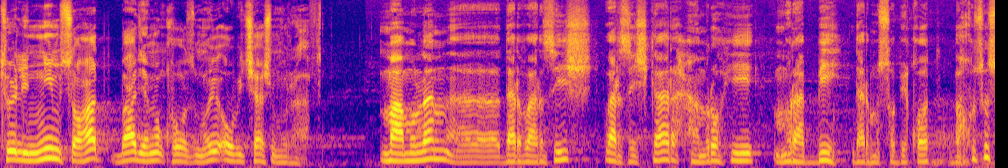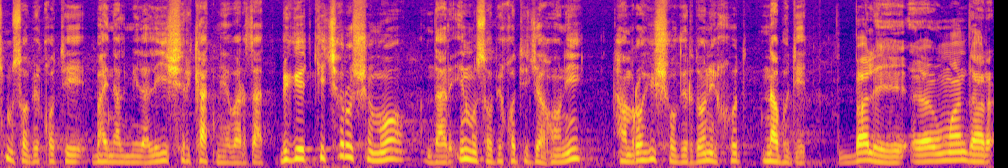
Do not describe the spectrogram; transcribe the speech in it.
тӯли ним соат баъди ҳамин қозмои оби чашм рафт маъмулан дар варзиш варзишгар ҳамроҳи мураббӣ дар мусобиқот ба хусус мусобиқоти байналмилалӣ ширкат меварзад бигӯед ки чаро шумо дар ин мусобиқоти ҷаҳонӣ ҳамроҳи шогирдони худ набудед Бале умуман дар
